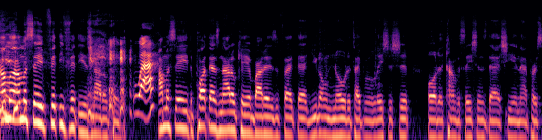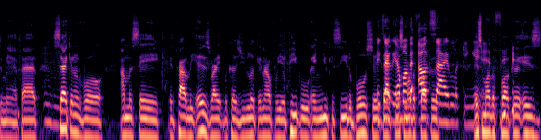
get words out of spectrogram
I'm I'm gonna say 50-50 is not okay. Why? I'm gonna say the part that's not okay about it is the fact that you don't know the type of relationship or the conversations that she and that person may have had. Mm-hmm. Second of all, I'm gonna say it probably is right because you're looking out for your people and you can see the bullshit. Exactly. That I'm this on the motherfucker- outside looking in. This motherfucker is,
